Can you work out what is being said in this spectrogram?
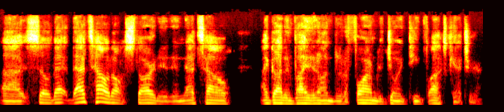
uh, so that that's how it all started, and that's how I got invited onto the farm to join Team Foxcatcher.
